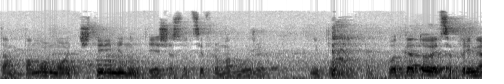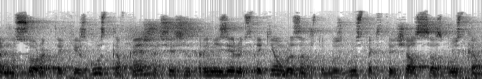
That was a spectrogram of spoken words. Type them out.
там, по-моему, 4 минуты. Я сейчас вот цифры могу уже не помню. Вот готовится примерно 40 таких сгустков. Конечно, все синхронизируется таким образом, чтобы сгусток встречался со сгустком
